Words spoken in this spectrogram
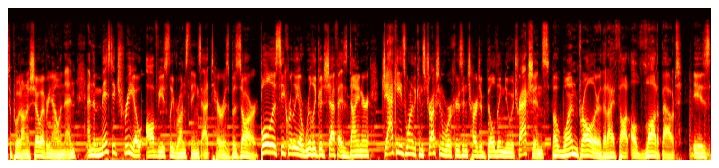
to put on a show every now and then, and the Mystic Trio obviously runs things at Tara's Bazaar. Bull is secretly a really good chef at his diner, Jacky is one of the construction workers in charge of building new attractions, but one brawler that I've thought a lot about is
